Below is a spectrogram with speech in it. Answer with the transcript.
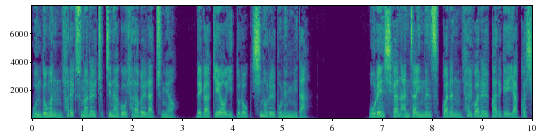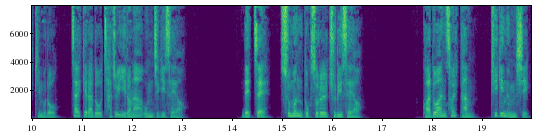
운동은 혈액순환을 촉진하고 혈압을 낮추며 내가 깨어 있도록 신호를 보냅니다. 오랜 시간 앉아있는 습관은 혈관을 빠르게 약화시키므로 짧게라도 자주 일어나 움직이세요. 넷째, 숨은 독소를 줄이세요. 과도한 설탕, 튀긴 음식,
